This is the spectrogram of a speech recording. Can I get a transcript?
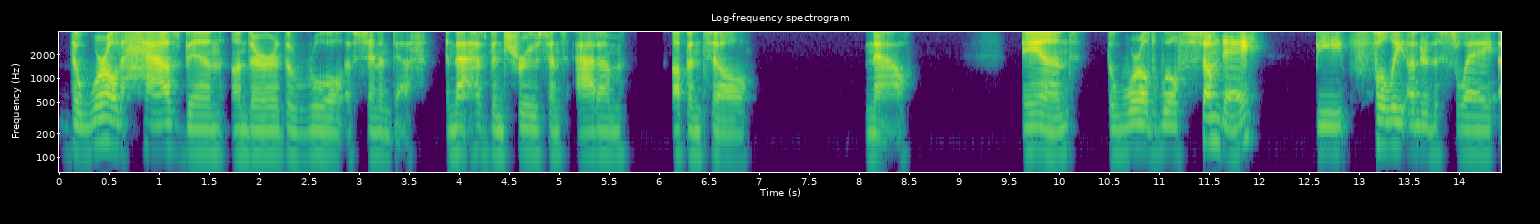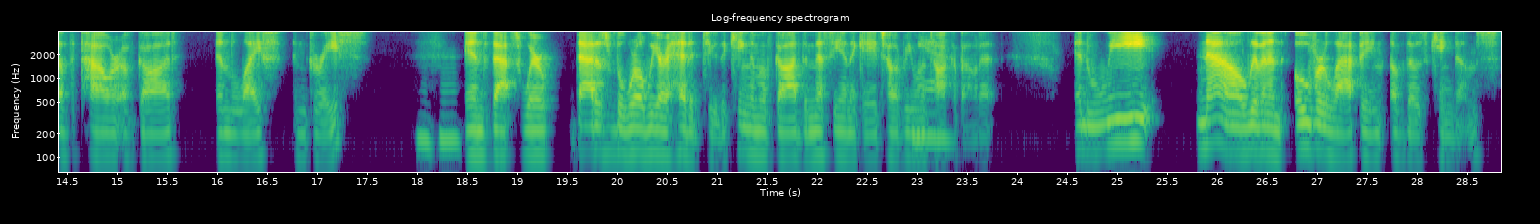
the world has been under the rule of sin and death. And that has been true since Adam up until now. And the world will someday be fully under the sway of the power of God and life and grace Mhm. and that's where that is the world we are headed to the kingdom of god the messianic age however you want to talk about it and we now live in an overlapping of those kingdoms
